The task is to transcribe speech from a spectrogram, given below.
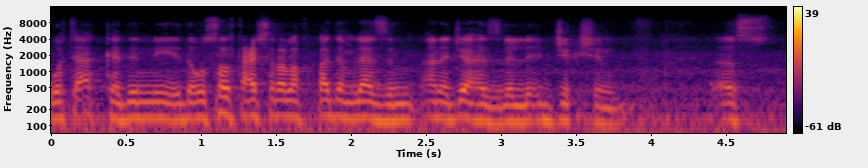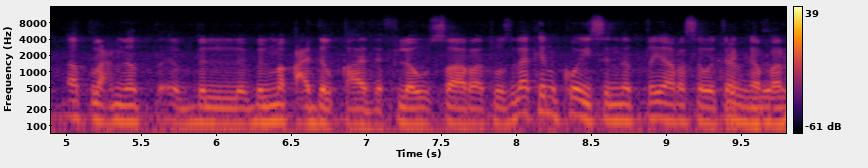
وأتأكد إني إذا وصلت 10000 قدم لازم أنا جاهز للاجكشن أطلع من الط- بال- بالمقعد القاذف لو صارت وز... لكن كويس إن الطيارة سوت ريكفر.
